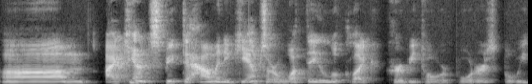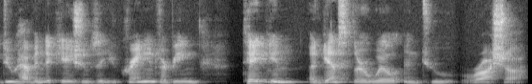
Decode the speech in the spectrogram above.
Um, I can't speak to how many camps or what they look like, Kirby told reporters, but we do have indications that Ukrainians are being taken against their will into Russia.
